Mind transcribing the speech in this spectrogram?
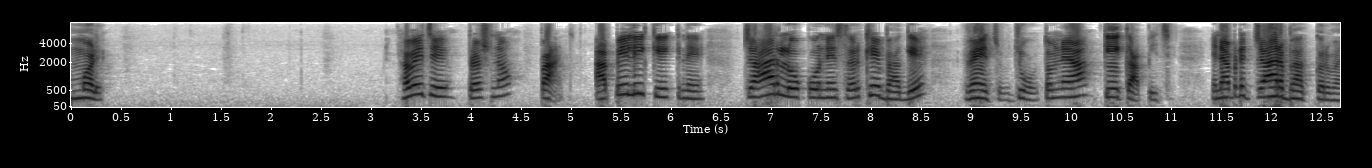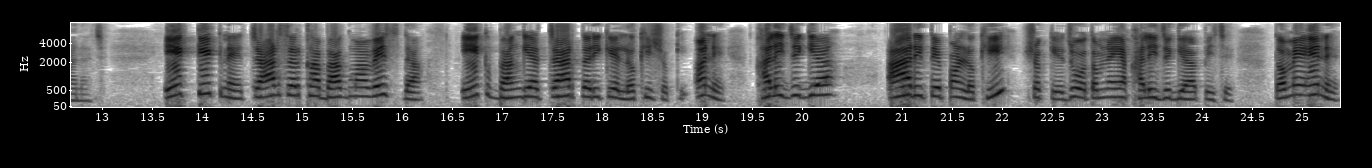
મળે. હવે છે પ્રશ્ન પાંચ. આપેલી કેકને ચાર લોકોને સરખે ભાગે વહેંચો જો તમને આ કેક આપી છે. એને આપણે ચાર ભાગ કરવાના છે. એક કેકને ચાર સરખા ભાગમાં વેચતા એક ભાંગ્યા ચાર તરીકે લખી શકીએ. અને ખાલી જગ્યા આ રીતે પણ લખી શકીએ. જો તમને અહીંયા ખાલી જગ્યા આપી છે. તમે એને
